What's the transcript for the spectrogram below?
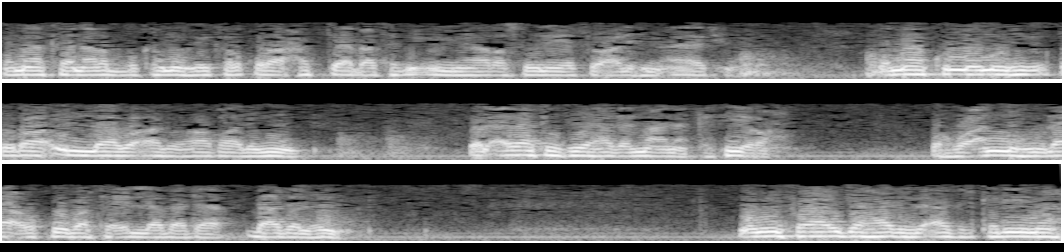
وما كان ربك مهلك القرى حتى يبعث بأمها رسولا يتلو عليهم آياتنا. وما كنا مهلك القرى إلا وأهلها ظالمون. والآيات في هذا المعنى كثيرة وهو أنه لا عقوبة إلا بعد, بعد العلم. ومن فوائد هذه الآية الكريمة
